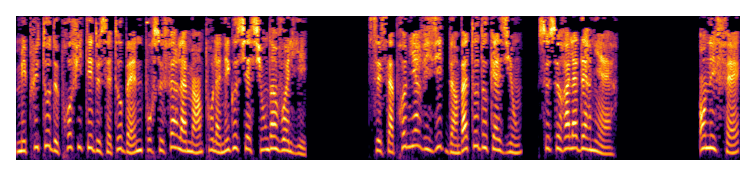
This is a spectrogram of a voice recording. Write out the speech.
mais plutôt de profiter de cette aubaine pour se faire la main pour la négociation d'un voilier. C'est sa première visite d'un bateau d'occasion, ce sera la dernière. En effet,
